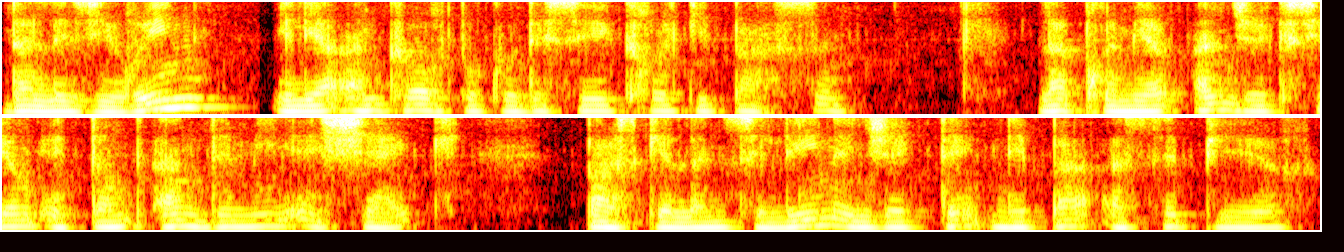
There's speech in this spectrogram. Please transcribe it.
Dans les urines, il y a encore beaucoup de sucre qui passe. La première injection est donc un demi-échec parce que l'insuline injectée n'est pas assez pure.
